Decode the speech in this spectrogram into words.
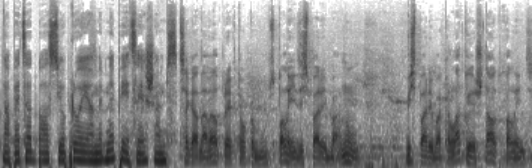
Tāpēc atbalsts joprojām ir nepieciešams. Sagādā vēl prieku to, ka mums palīdz vispār. Nu, vispār, ka latviešu tauta palīdz.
